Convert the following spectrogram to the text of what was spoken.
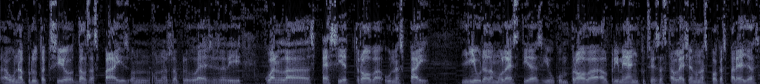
a una protecció dels espais on, on es reprodueix. És a dir, quan l'espècie troba un espai lliure de molèsties i ho comprova, el primer any potser s'estableixen unes poques parelles,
